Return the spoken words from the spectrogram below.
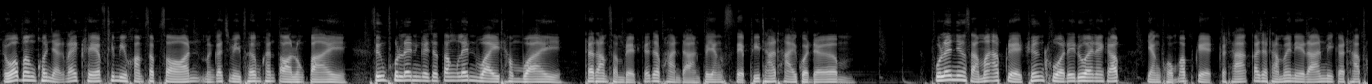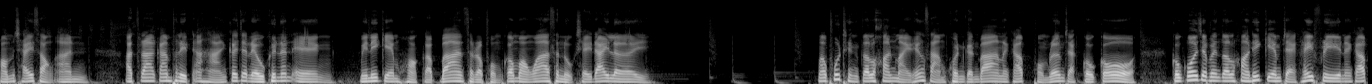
หรือว่าบางคนอยากได้เครปที่มีความซับซ้อน มันก็จะมีเพิ่มขั้นตอนลงไป ซึ่งผู้เล่นก็จะต้องเล่นไวทำไว ถ้าทำสำเร็จก็จะผ่านด่านไปยังสเต็ปที่ท้าทายกว่าเดิม ผู้เล่นยังสามารถอัปเกรดเครื่องครัวได้ด้วยนะครับ อย่างผมอัปเกรดกระทะก็จะทำให้ในร้านมีกระทะพร้อมใช้ 2 อัน อัตราการผลิตอาหารก็จะเร็วขึ้นนั่นเอง มินิเกมห่อกลับบ้านสำหรับผมก็มองว่าสนุกใช้ได้เลย มาพูดถึงตัวละครใหม่ทั้ง 3 คนกันบ้างนะครับ ผมเริ่มจากโกโก้โกโก้จะเป็นตัวละครที่เกมแจกให้ฟรีนะครับ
